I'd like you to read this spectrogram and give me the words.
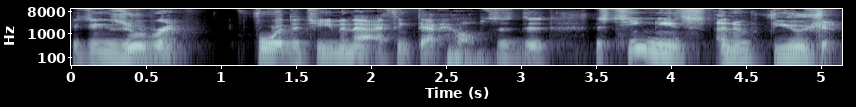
He's exuberant for the team, and that I think that helps. This, this team needs an infusion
